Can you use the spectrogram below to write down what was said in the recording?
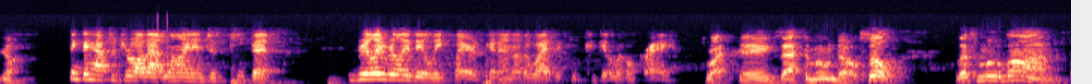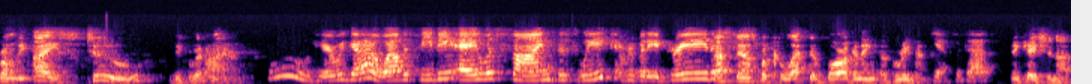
Yeah. I think they have to draw that line and just keep it really, really the elite players get in. Otherwise, it could could get a little gray. Right, exactamundo. So let's move on from the ice to the gridiron. Ooh, here we go. Well, the CBA was signed this week. Everybody agreed. That stands for collective bargaining agreement, yes, it does. in case you're not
